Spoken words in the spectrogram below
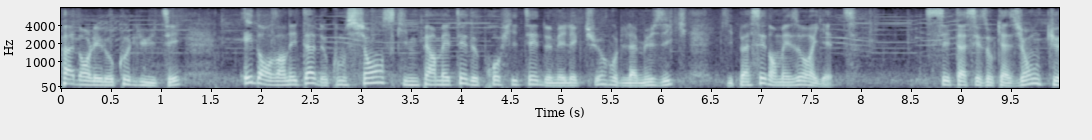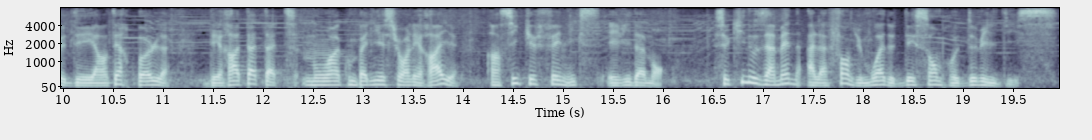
pas dans les locaux de l'UT, et dans un état de conscience qui me permettait de profiter de mes lectures ou de la musique qui passait dans mes oreillettes. C'est à ces occasions que des Interpol, des Ratatat m'ont accompagné sur les rails, ainsi que Phoenix évidemment. Ce qui nous amène à la fin du mois de décembre 2010.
